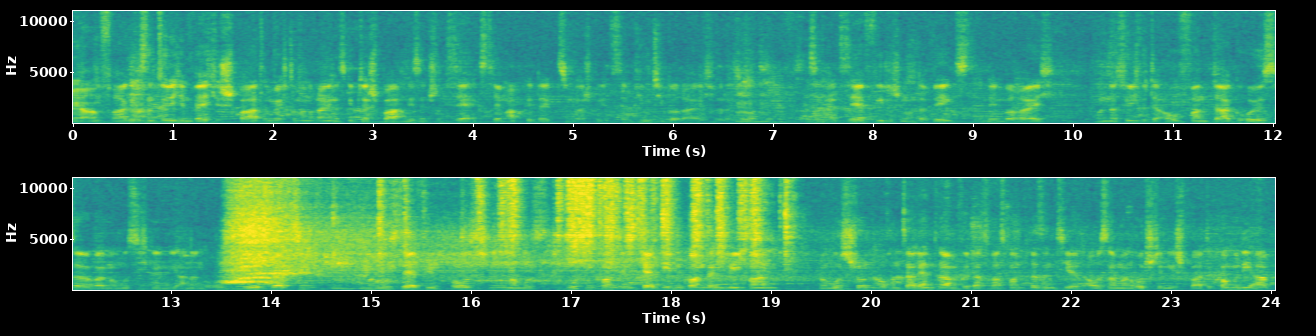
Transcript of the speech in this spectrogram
Ja. Die Frage ist natürlich, in welche Sparte möchte man rein. Es gibt ja Sparten, die sind schon sehr extrem abgedeckt, zum Beispiel jetzt der Beauty-Bereich oder so. Da sind halt sehr viele schon unterwegs in dem Bereich. Und natürlich wird der Aufwand da größer, weil man muss sich gegen die anderen Großen durchsetzen. Man muss sehr viel posten, man muss guten Content, kreativen Content liefern. Man muss schon auch ein Talent haben für das, was man präsentiert, außer man rutscht in die Sparte Comedy ab.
